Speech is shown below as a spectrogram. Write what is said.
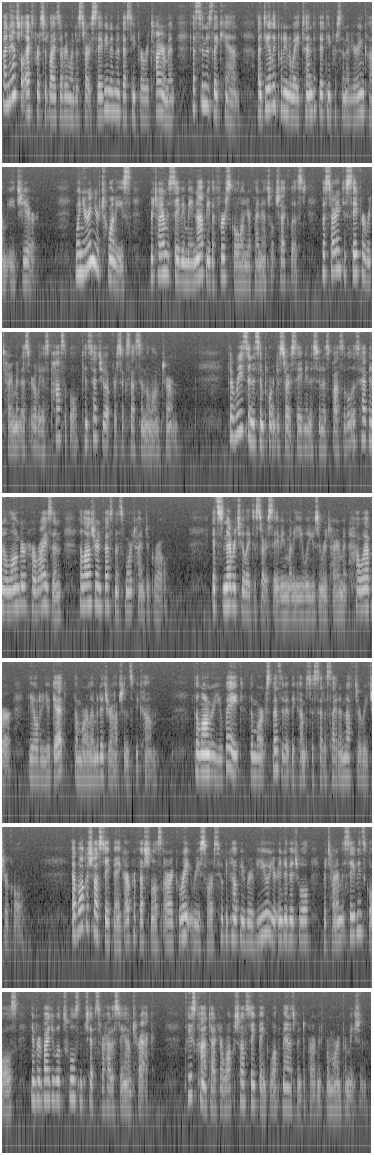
Financial experts advise everyone to start saving and investing for retirement as soon as they can, ideally putting away 10 to 15% of your income each year. When you're in your 20s, retirement saving may not be the first goal on your financial checklist, but starting to save for retirement as early as possible can set you up for success in the long term. The reason it's important to start saving as soon as possible is having a longer horizon allows your investments more time to grow. It's never too late to start saving money you will use in retirement. However, the older you get, the more limited your options become. The longer you wait, the more expensive it becomes to set aside enough to reach your goal. At Waukesha State Bank, our professionals are a great resource who can help you review your individual retirement savings goals and provide you with tools and tips for how to stay on track. Please contact our Waukesha State Bank Wealth Management Department for more information.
